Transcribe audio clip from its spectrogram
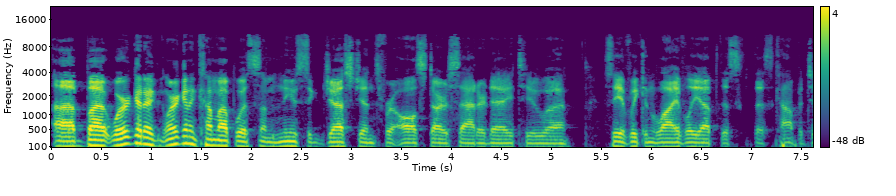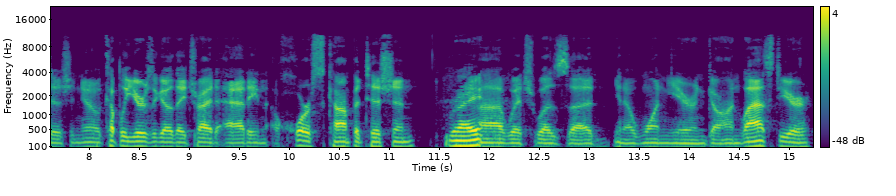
Uh, but we're gonna we're gonna come up with some new suggestions for All Star Saturday to uh, see if we can lively up this this competition. You know, a couple of years ago they tried adding a horse competition, Right. uh, which was uh, you know one year and gone. Last year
